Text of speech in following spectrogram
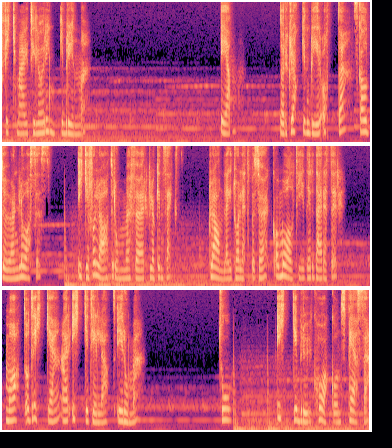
fikk meg til å rynke brynene. 1. Når klokken blir åtte, skal døren låses. Ikke forlat rommet før klokken seks. Planlegg toalettbesøk og måltider deretter. Mat og drikke er ikke tillatt i rommet. 2. Ikke bruk Håkons PC.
